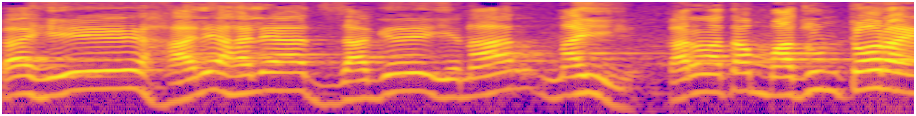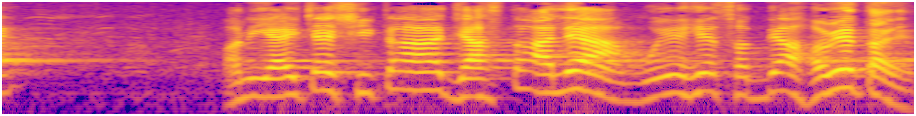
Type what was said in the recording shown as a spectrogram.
का हे हाल्या हाल्या जागे येणार नाही. कारण आता माजून टर आहे. आणि यायच्या शिटा जास्त आल्यामुळे हे सध्या हवेत आहे.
